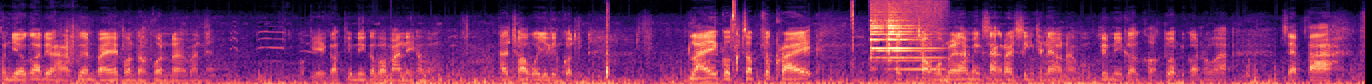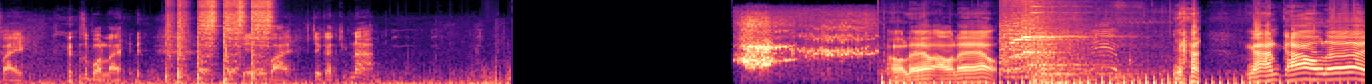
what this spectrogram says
คนเดียวก็เดี๋ยวหาเพื่อนไปคนสองคนอะไรประมาณนี้โอเค ก็คลิปนี้ก็ประมาณนี้ครับผม ถ้าชอบก็อย่าลืมกดไลค์กด subscribe ให้ช่องผมด้วยนะเมงสังไรซิ่งชาแนลนะครับผมคลิปนี้ก็ขอตัวไปก่อนเพราะว่าแสบตาไฟสปอตไลท์โอเคบ๊ายบาย เจอกันคลิปหน้าเอาแล้ว เอาแล้ว งานเข้าเลย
